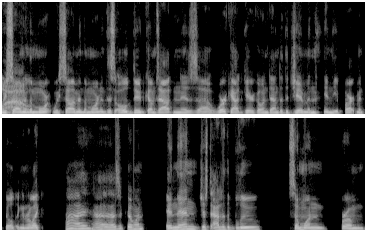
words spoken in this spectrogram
We saw him in the Wow. mor- we saw him in the morning. This old dude comes out in his uh, workout gear, going down to the gym in, in the apartment building, and we're like, "Hi, how's it going?" And then just out of the blue, someone from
